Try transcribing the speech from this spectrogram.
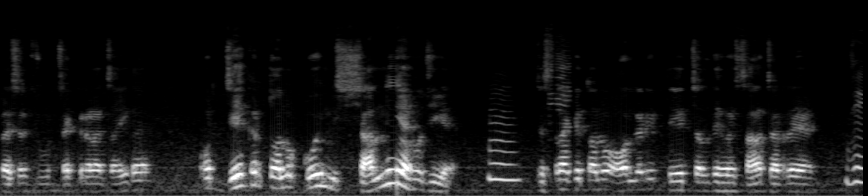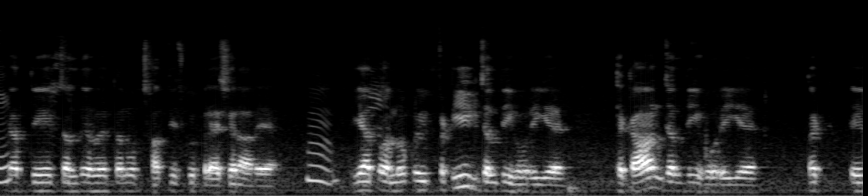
ਪ੍ਰੈਸ਼ਰ ਜ਼ਰੂਰ ਚੈੱਕ ਕਰਨਾ ਚਾਹੀਦਾ ਹੈ। ਔਰ ਜੇਕਰ ਤੁਹਾਨੂੰ ਕੋਈ ਨਿਸ਼ਾਨੀ ਇਹੋ ਜੀ ਹੈ ਹੂੰ। ਜਿਸ ਤਰ੍ਹਾਂ ਕਿ ਤੁਹਾਨੂੰ ਆਲਰੇਡੀ ਤੇਜ਼ ਚੱਲਦੇ ਹੋਏ ਸਾਹ ਚੜ ਰਿਹਾ ਹੈ ਜੀ। ਜਾਂ ਤੇਜ਼ ਚੱਲਦੇ ਹੋਏ ਤੁਹਾਨੂੰ ਛਾਤੀ 'ਚ ਕੋਈ ਪ੍ਰੈਸ਼ਰ ਆ ਰਿਹਾ ਹੈ ਹੂੰ। ਜਾਂ ਤੁਹਾਨੂੰ ਕੋਈ ਫਟੀਗ ਜਲਦੀ ਹੋ ਰਹੀ ਹੈ ਥਕਾਨ ਜਲਦੀ ਹੋ ਰਹੀ ਹੈ ਤਾਂ ਇਹ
